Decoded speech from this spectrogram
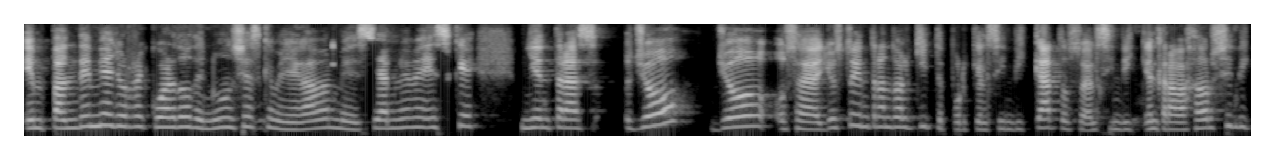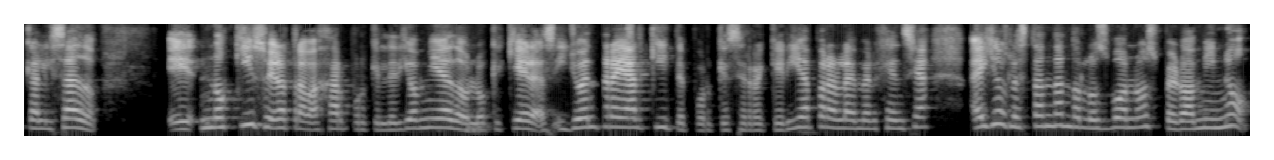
En pandemia yo recuerdo denuncias que me llegaban, me decían, meme, es que mientras yo, yo, o sea, yo estoy entrando al quite porque el sindicato, o sea, el, el trabajador sindicalizado eh, no quiso ir a trabajar porque le dio miedo, lo que quieras, y yo entré al quite porque se requería para la emergencia, a ellos le están dando los bonos, pero a mí no.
